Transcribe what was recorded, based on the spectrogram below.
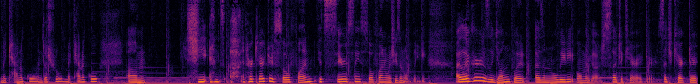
mechanical, industrial, mechanical. Um, she ends, and her character is so fun. It's seriously so fun when she's an old lady. I like her as a young, but as an old lady, oh my gosh, such a character, such a character.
